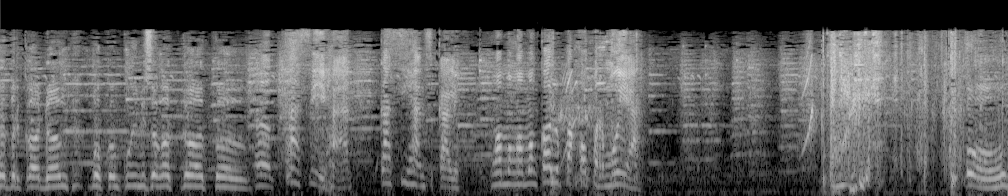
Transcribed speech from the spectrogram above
dan terkadang bokongku ini sangat gatal. Eh, kasihan, kasihan sekali. Ngomong-ngomong, kau lupa kopermu ya? Oh,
